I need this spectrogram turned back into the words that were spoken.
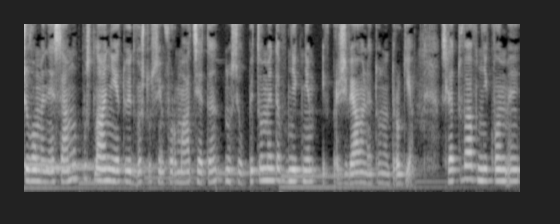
Чуваме не само посланието, идващо с информацията, но се опитваме да вникнем и в преживяването на другия. След това вникваме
